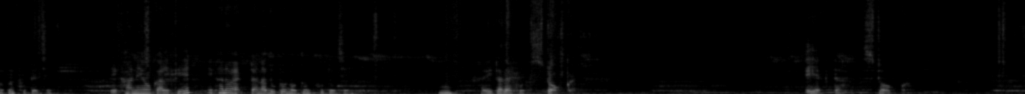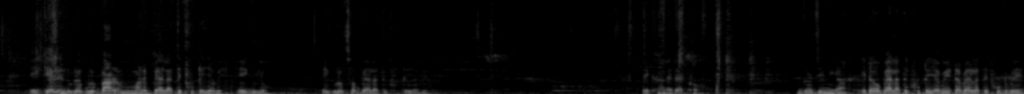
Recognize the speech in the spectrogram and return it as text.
নতুন ফুটেছে। এখানেও কালকে, এখানেও একটা না দুটো নতুন ফুটেছে। হুম, এইটা দেখো, স্টক। এই একটা স্টক। এই ক্যালেন্ডুলাগুলো মানে বেলাতে ফুটে যাবে, এইগুলো। এইগুলো সব বেলাতে ফুটে যাবে। এখানে দেখো, গজেনিয়া, এটাও বেলাতে ফুটে যাবে, এটা বেলাতে ফুটবে।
